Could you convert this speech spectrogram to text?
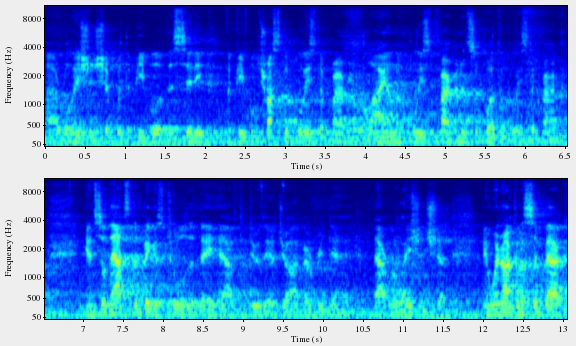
uh, relationship with the people of the city. The people trust the police department, rely on the police department, and support the police department. And so that's the biggest tool that they have to do their job every day, that relationship. And we're not going to sit back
